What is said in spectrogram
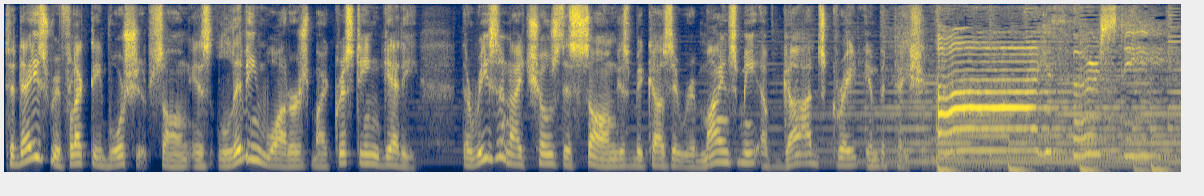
Today's reflective worship song is Living Waters by Kristyn Getty. The reason I chose this song is because it reminds me of God's great invitation. Are you thirsty?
